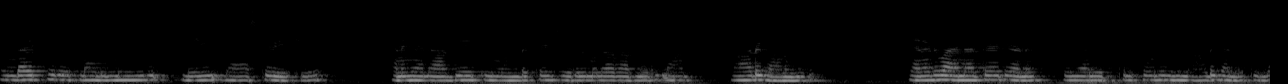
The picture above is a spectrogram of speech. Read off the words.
രണ്ടായിരത്തി ഇരുപത്തിനാല് മെയ്യിൽ മെയ് ലാസ്റ്റ് വീക്കിൽ ആണ് ഞാൻ ആദ്യമായിട്ട് ഈ മുണ്ടക്കൈ ചൂരൽമല എന്ന് പറഞ്ഞൊരു നാട് നാട് കാണുന്നത്. ഞാനൊരു വയനാട്ടുകാരിയാണ് പക്ഷെ ഞാൻ ഒരിക്കൽ പോലും ഈ നാട് കണ്ടിട്ടില്ല.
